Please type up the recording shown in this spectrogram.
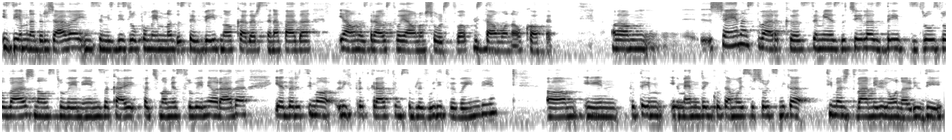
izjemna država in se mi zdi zelo pomembno, da se vedno, kadar se napada javno zdravstvo, javno šolstvo, postavimo na okope. Um, še ena stvar, ki se mi je začela zdeti zelo, zelo važna v Sloveniji in zakaj pač imam jaz Slovenijo rada, je, da recimo lih pred kratkim so bile volitve v Indiji. Um, in potem je meni rekel ta moj sošolcnik, ti imaš dva milijona ljudi,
